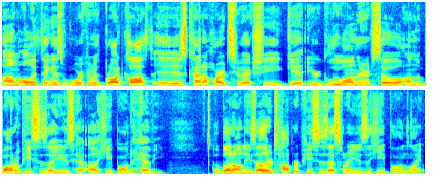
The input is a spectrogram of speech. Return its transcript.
Um, only thing is working with broadcloth, it is kind of hard to actually get your glue on there. So on the bottom pieces, I use uh, Heatbond heavy. Uh, but on these other topper pieces, that's when I use the heat bond light.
